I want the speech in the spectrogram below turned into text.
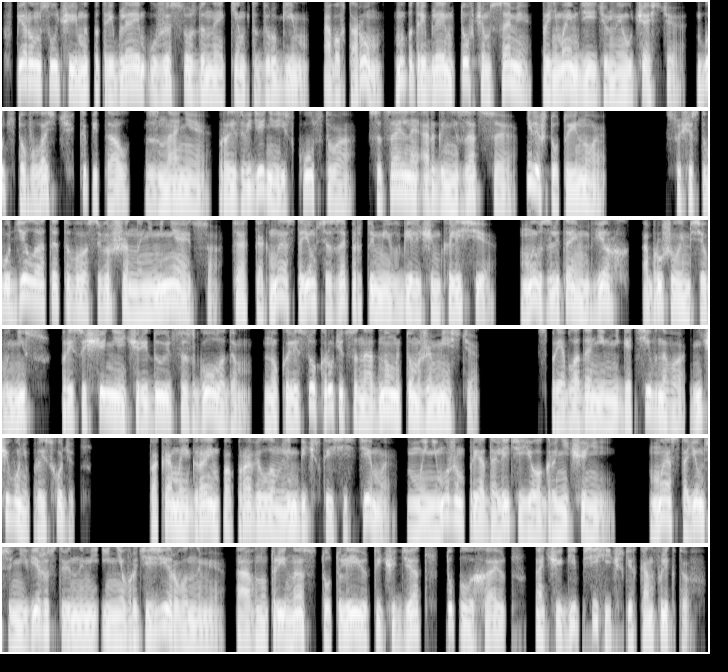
В первом случае мы потребляем уже созданное кем-то другим, а во втором мы потребляем то, в чем сами принимаем деятельное участие, будь то власть, капитал, знания, произведение искусства, социальная организация или что-то иное. Существо дела от этого совершенно не меняется, так как мы остаемся запертыми в беличьем колесе. Мы взлетаем вверх, обрушиваемся вниз, Пресыщение чередуется с голодом, но колесо крутится на одном и том же месте. С преобладанием негативного ничего не происходит. Пока мы играем по правилам лимбической системы, мы не можем преодолеть ее ограничений. Мы остаемся невежественными и невротизированными, а внутри нас то тлеют и чадят, то полыхают очаги психических конфликтов.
